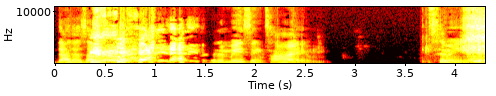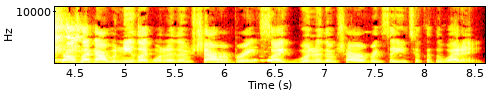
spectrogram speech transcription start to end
that is like an amazing time to me. It sounds like I would need like one of them shower breaks, like one of them shower breaks that you took at the wedding.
